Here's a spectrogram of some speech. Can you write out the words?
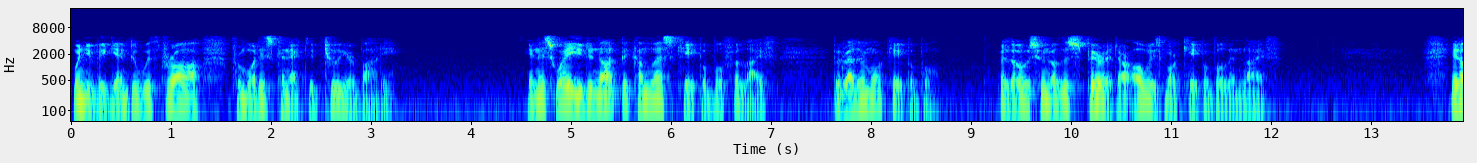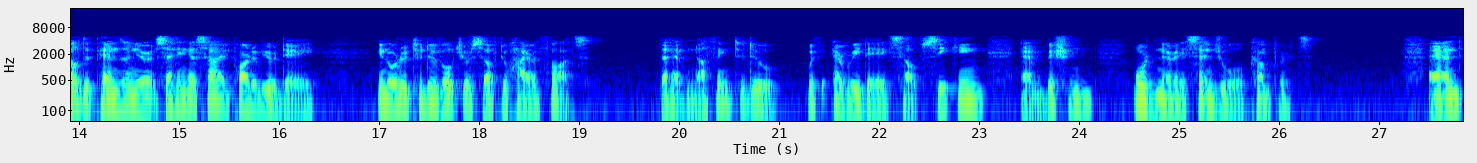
when you begin to withdraw from what is connected to your body. In this way, you do not become less capable for life, but rather more capable. For those who know the Spirit are always more capable in life. It all depends on your setting aside part of your day in order to devote yourself to higher thoughts that have nothing to do with everyday self seeking, ambition, ordinary sensual comforts and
